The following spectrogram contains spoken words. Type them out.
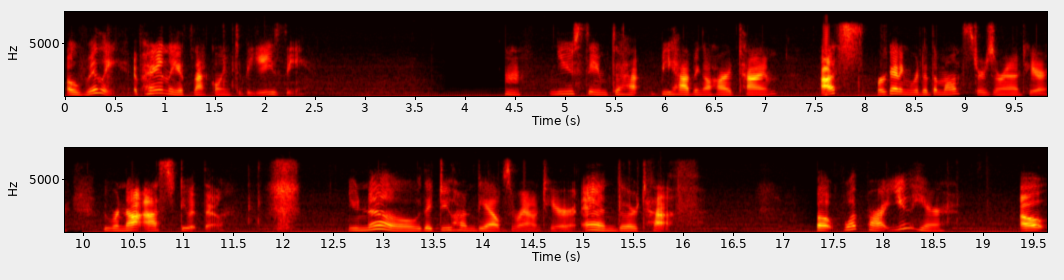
Oh, really? Apparently it's not going to be easy. Hmm. You seem to ha be having a hard time. Us? We're getting rid of the monsters around here. We were not asked to do it, though. You know, they do harm the elves around here, and they're tough. But what brought you here? Oh,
